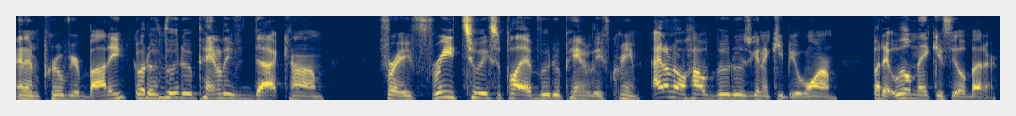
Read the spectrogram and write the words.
and improve your body, go to voodoopainrelief.com for a free two week supply of Voodoo Pain Relief Cream. I don't know how Voodoo is going to keep you warm, but it will make you feel better.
